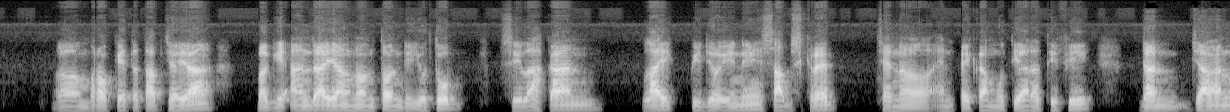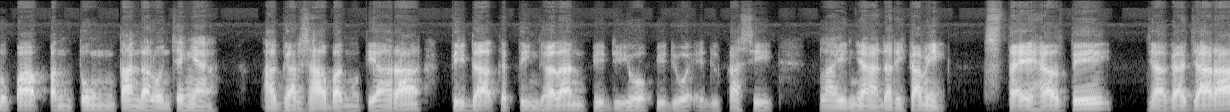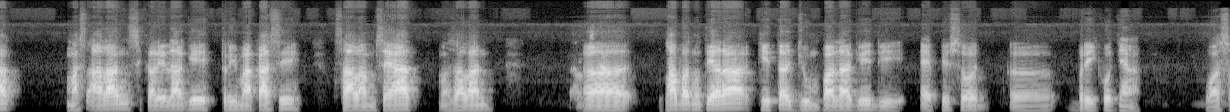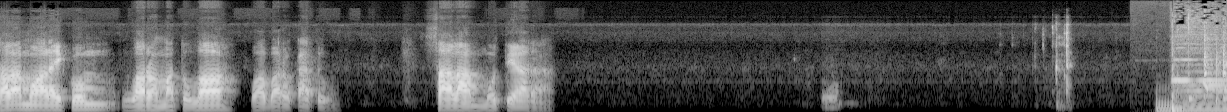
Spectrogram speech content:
uh, Merauke Tetap Jaya. Bagi Anda yang nonton di YouTube, silahkan like video ini, subscribe channel NPK Mutiara TV dan jangan lupa pentung tanda loncengnya agar sahabat Mutiara tidak ketinggalan video-video edukasi lainnya dari kami. Stay healthy, jaga jarak. Mas Alan sekali lagi terima kasih. Salam sehat Mas Alan. Uh, sahabat Mutiara, kita jumpa lagi di episode uh, berikutnya. Wassalamualaikum warahmatullahi wabarakatuh. Salam Mutiara. Sanggup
